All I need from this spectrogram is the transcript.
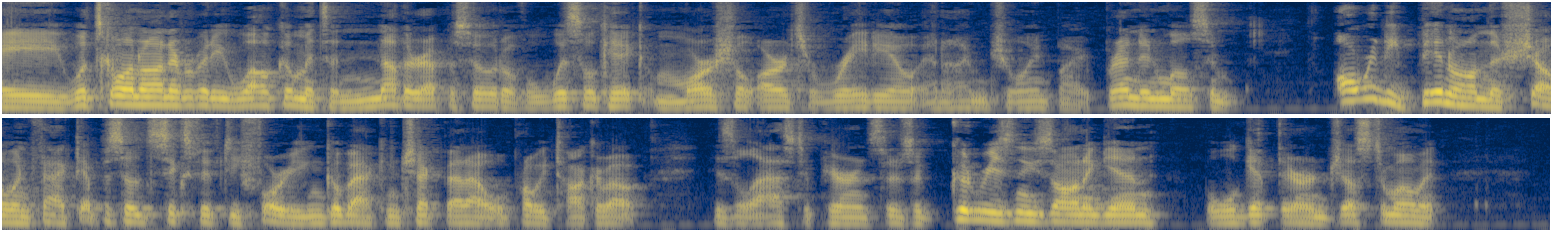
Hey, what's going on, everybody? Welcome. It's another episode of Whistlekick Martial Arts Radio, and I'm joined by Brendan Wilson. Already been on the show. In fact, episode 654. You can go back and check that out. We'll probably talk about his last appearance. There's a good reason he's on again, but we'll get there in just a moment.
